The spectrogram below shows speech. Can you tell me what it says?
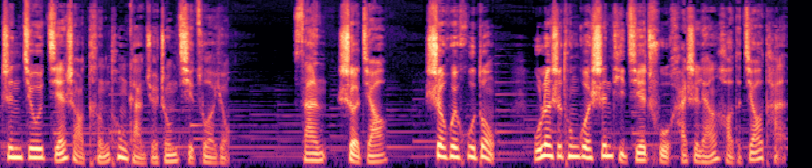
针灸减少疼痛感觉中起作用。三、社交。社会互动，无论是通过身体接触还是良好的交谈，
